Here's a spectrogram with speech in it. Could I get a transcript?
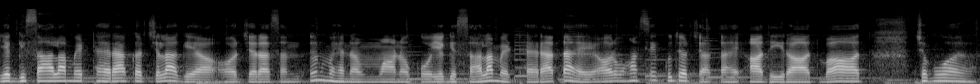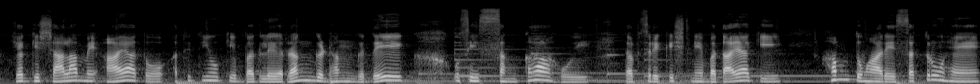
यज्ञशाला में ठहरा कर चला गया और जरासंध उन मेहमानों को यज्ञशाला में ठहराता है और वहाँ से गुजर जाता है। आधी रात बाद जब वह यज्ञशाला में आया तो अतिथियों के बदले रंग ढंग देख उसे शंका हुई। तब श्री कृष्ण ने बताया कि हम तुम्हारे शत्रु हैं,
